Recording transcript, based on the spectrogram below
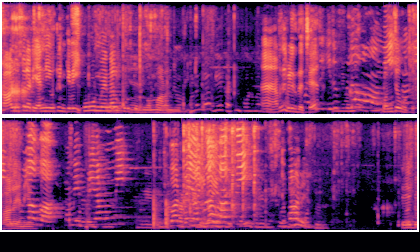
கால் ஊற்றி இல்லாட்டி எண்ணெய் ஊற்றி இங்கே வை ஸ்பூன் வேணாலும் கொடுத்துருங்க அம்மா அளந்து ஊற்றி அப்படியே ஃபுல்லா கொஞ்சம் ஊற்று பால் எண்ணெய் வா மம்மி பிரியா மம்மி இது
